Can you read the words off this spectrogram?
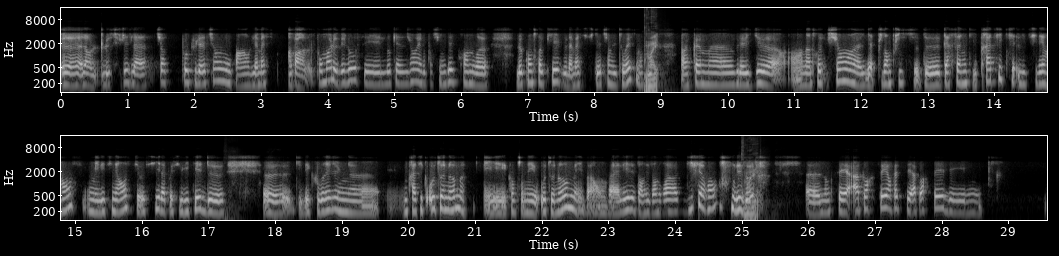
euh, Alors le sujet de la surpopulation, enfin de la masse Enfin, pour moi, le vélo, c'est l'occasion et l'opportunité de prendre le contre-pied de la massification du tourisme. Oui. Enfin, comme euh, vous l'avez dit euh, en introduction, euh, il y a de plus en plus de personnes qui pratiquent l'itinérance, mais l'itinérance, c'est aussi la possibilité de, de découvrir une, une, pratique autonome. Et quand on est autonome, eh ben, on va aller dans des endroits différents des Oui. autres. donc, c'est apporter, en fait, c'est apporter des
